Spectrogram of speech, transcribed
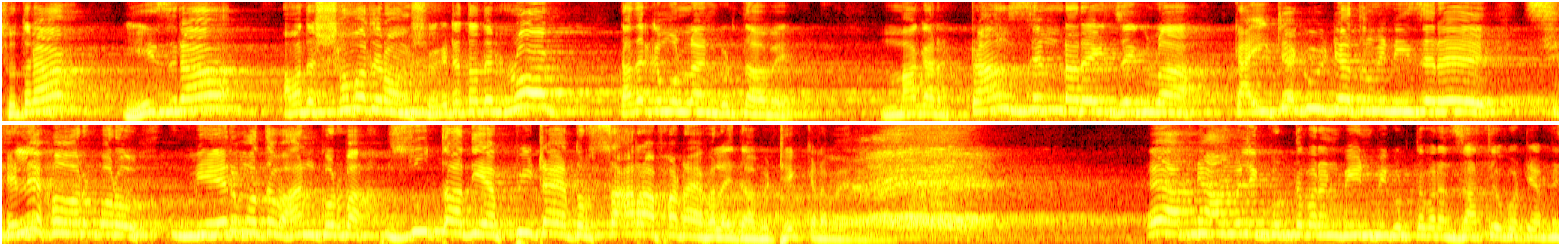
সুতরাং হিজরা আমাদের সমাজের অংশ, এটা তাদের রোগ। তাদেরকে মূল্যায়ন করতে হবে। মাগার ট্রান্সজেন্ডারে যেগুলা কাইটা কুইটা তুমি নিজেরে ছেলে হওয়ার পরও মেয়ের মতো ভান করবা, জুতা দিয়ে পিটায় তোর চারা ফাটায় ফেলাইতে হবে, ঠিক কেনা ভাই এ, আপনি আওয়ামী লীগ করতে পারেন, বিএনপি করতে পারেন, জাতীয় পার্টি, আপনি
